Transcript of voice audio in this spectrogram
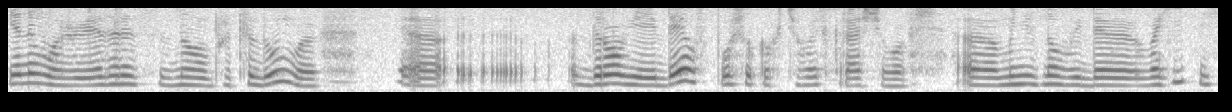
Я не можу, я зараз знову про це думаю. Е, Здоров'я йде в пошуках чогось кращого. Е, Мені знову йде вагітність.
